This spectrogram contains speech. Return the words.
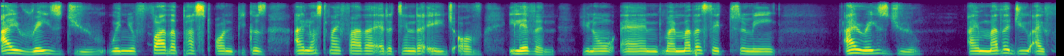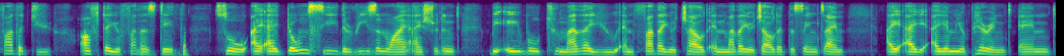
I raised you when your father passed on because I lost my father at a tender age of 11, you know, and my mother said to me, I raised you I mothered you, I fathered you after your father's death. So I, I don't see the reason why I shouldn't be able to mother you and father your child and mother your child at the same time. I, I, I am your parent. And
